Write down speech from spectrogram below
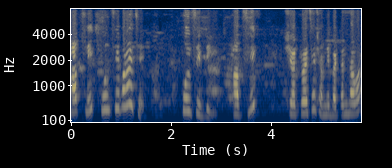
হাফ স্লিভ ফুল স্লিভও রয়েছে? ফুল স্লিভ দিই হাফ স্লিভ শার্ট রয়েছে, সামনে বাটন দেওয়া।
